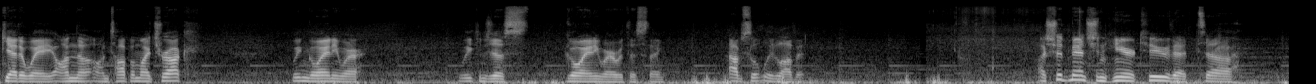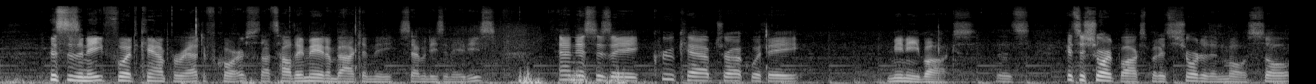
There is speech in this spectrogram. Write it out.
getaway. On the on top of my truck we can go anywhere. We can just go anywhere with this thing. Absolutely love it. I should mention here too that uh, this is an 8 foot camperette of course. That's how they made them back in the 70s and 80s. And this is a crew cab truck with a mini box. It's, it's a short box but it's shorter than most. So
